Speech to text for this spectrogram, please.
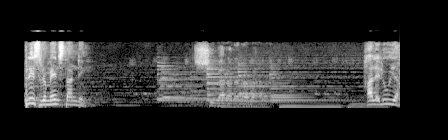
please remain standing. Hallelujah.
